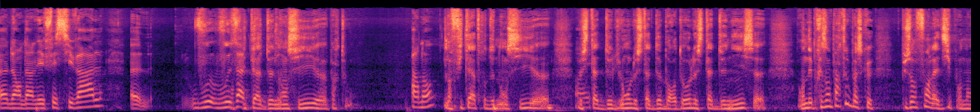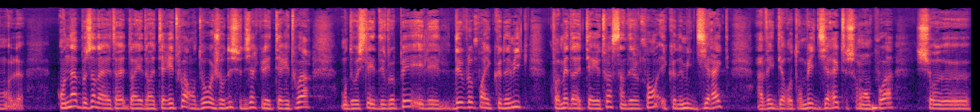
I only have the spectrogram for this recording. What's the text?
dans, dans les festivals vous, vous L'amphithéâtre de Nancy, euh, partout. Pardon? L'amphithéâtre de Nancy, euh, le stade de Lyon, le stade de Bordeaux, le stade de Nice. Euh, on est présent partout parce que, plus enfant, on l'a dit pendant le, on a besoin d'aller dans les, dans les territoires. On doit aujourd'hui se dire que les territoires, on doit aussi les développer. Et les développements économiques qu'on mettre dans les territoires, c'est un développement économique direct, avec des retombées directes sur l'emploi, sur le,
